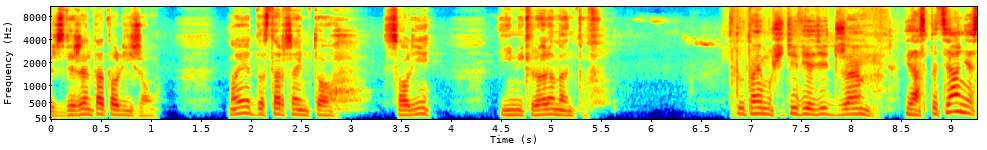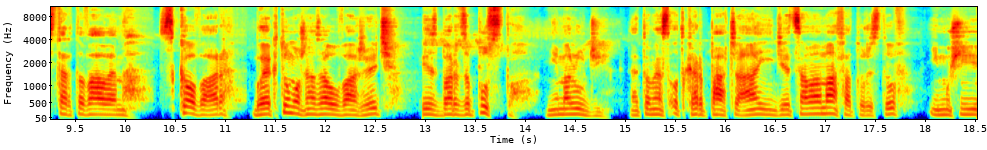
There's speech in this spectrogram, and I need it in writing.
zwierzęta to liżą. No i dostarcza im to soli i mikroelementów. Tutaj musicie wiedzieć, że ja specjalnie startowałem z Kowar, bo jak tu można zauważyć, jest bardzo pusto, nie ma ludzi. Natomiast od Karpacza idzie cała masa turystów i musi,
